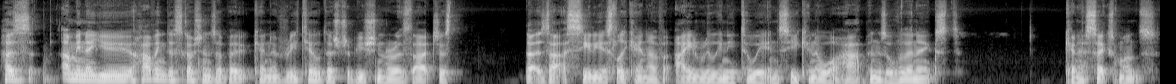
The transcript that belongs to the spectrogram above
Has I mean, are you having discussions about kind of retail distribution, or is that just that is that seriously kind of I really need to wait and see kind of what happens over the next kind of six months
